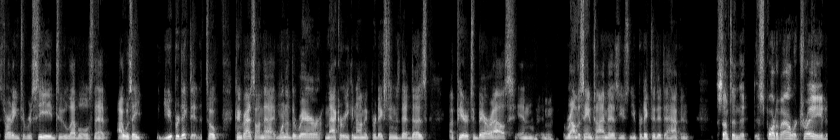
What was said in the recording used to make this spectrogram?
starting to recede to levels that I would say you predicted. So congrats on that. One of the rare macroeconomic predictions that does appear to bear out in around the same time as you, you predicted it to happen. Something that is part of our trade.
